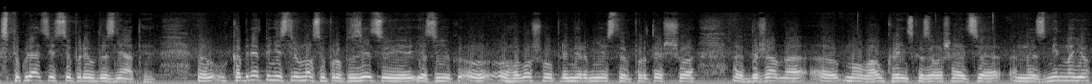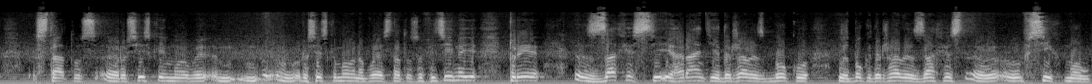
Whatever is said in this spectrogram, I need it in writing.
Спекуляції з цього приводу зняти. Е, Кабінет міністрів вносив пропозицію. Яценюк оголошував прем'єр-міністр про те, що е, державна е, мова українська залишається незмінною. Статус російської мови російська мова набуває статус офіційної при захисті і гарантії держави з боку з боку держави захист всіх мов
